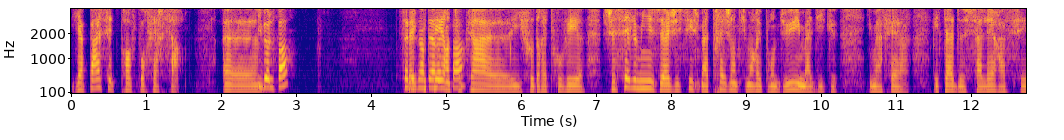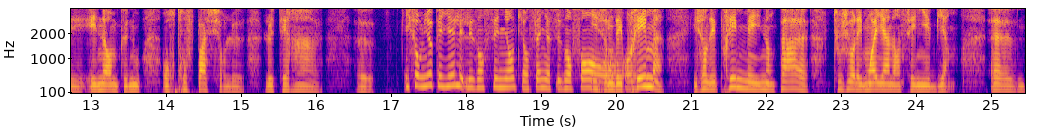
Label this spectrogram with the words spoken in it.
Il n'y a pas assez de profs pour faire ça. Euh, Ils veulent pas? Ça bah, les écoutez, intéresse en pas tout cas, euh, il faudrait trouver. Je sais, le ministre de la Justice m'a très gentiment répondu. Il m'a dit que il m'a fait euh, état de salaire assez énorme que nous on retrouve pas sur le le terrain. euh, Ils sont mieux payés, les- enseignants qui enseignent à ces enfants Ils en- ont des en- primes, ils ont des primes, mais ils n'ont pas euh, toujours les moyens d'enseigner bien. Euh, Oui,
